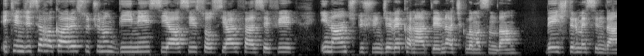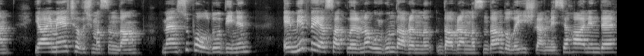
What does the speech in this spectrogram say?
İkincisi hakaret suçunun dini, siyasi, sosyal, felsefi, inanç, düşünce ve kanaatlerini açıklamasından, değiştirmesinden, yaymaya çalışmasından, mensup olduğu dinin emir ve yasaklarına uygun davranma, davranmasından dolayı işlenmesi halinde,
